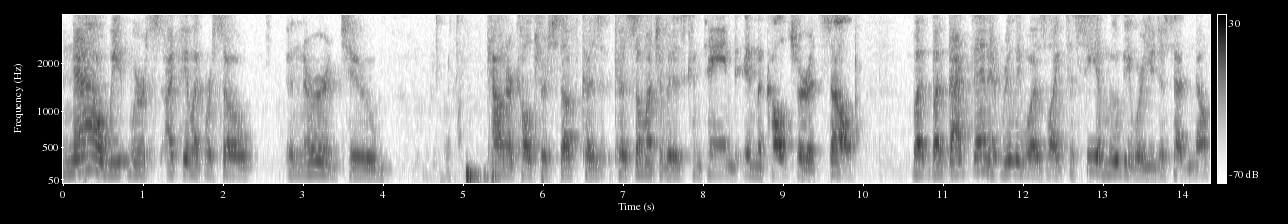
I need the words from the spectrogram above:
now we we're I feel like we're so inured to counterculture stuff because because so much of it is contained in the culture itself. But but back then it really was like to see a movie where you just had no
